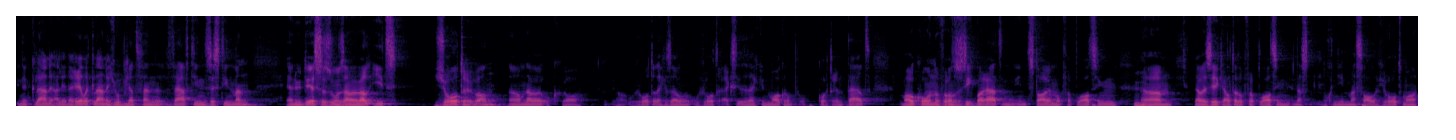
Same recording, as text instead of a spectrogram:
in een, kleine, alleen een redelijk kleine groep gehad van 15, 16 man. En nu deze seizoen zijn we wel iets groter gaan, eh, omdat we ook, ja, hoe groter dat je zou, hoe, hoe grotere acties dat je kunt maken op, op kortere tijd. Maar ook gewoon voor onze zichtbaarheid in, in het stadion, op verplaatsing. ehm, dat we zeker altijd op verplaatsing, en dat is nog niet massaal groot, maar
